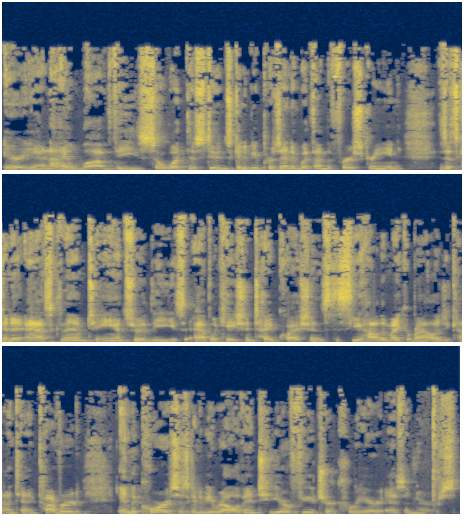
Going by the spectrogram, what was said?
area. And I love these. So, what the student's going to be presented with on the first screen is it's going to ask them to answer these application type questions to see how the microbiology content covered in the course is going to be relevant to your future career as a nurse.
